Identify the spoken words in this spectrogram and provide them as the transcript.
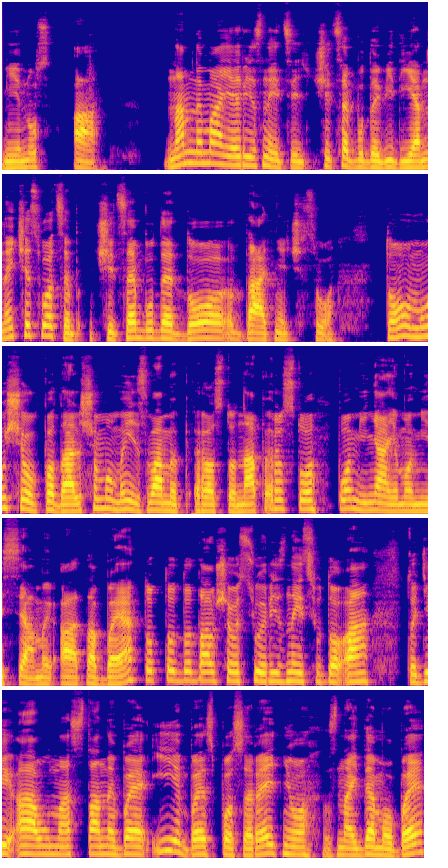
мінус a. Нам немає різниці, чи це буде від'ємне число, чи це буде додатнє число. Тому що в подальшому ми з вами просто-напросто поміняємо місцями А та Б, тобто додавши ось цю різницю до А, тоді А у нас стане Б, і безпосередньо знайдемо Б,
